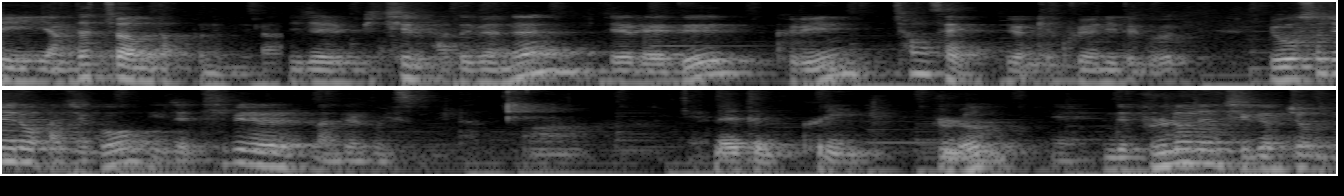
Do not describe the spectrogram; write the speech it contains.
이 양자점 덕분입니다. 이제 빛을 받으면은 이제 레드, 그린, 청색 이렇게 구현이 되고 요 소재로 가지고 이제 TV를 만들고 있습니다. 아, 레드, 그린, 블루 예. 근데 블루는 지금 좀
